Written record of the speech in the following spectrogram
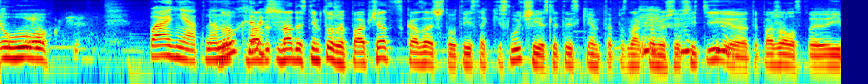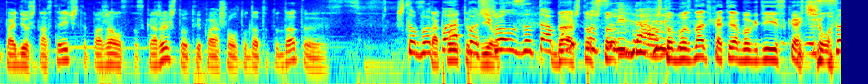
О, понятно. Ну, Ну, надо, хорошо. надо с ним тоже пообщаться, сказать, что вот есть такие случаи, если ты с кем-то познакомишься в сети, ты, пожалуйста, и пойдешь на встречу, ты, пожалуйста, скажи, что ты пошел туда-то, туда-то, Чтобы с папа девушкой. шел за тобой Да, что- по что- следам. чтобы знать хотя бы, где искать С человека.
